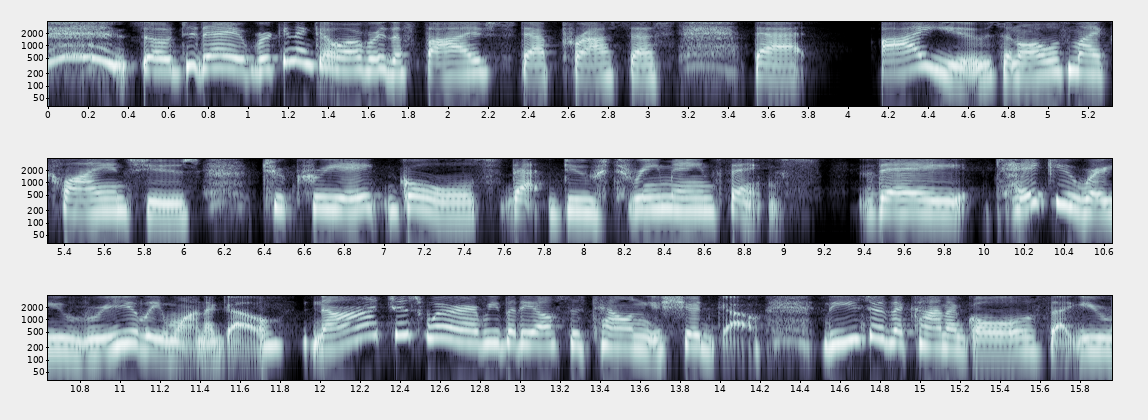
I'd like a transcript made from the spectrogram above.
so today we're going to go over the five step process that I use and all of my clients use to create goals that do three main things. They take you where you really want to go, not just where everybody else is telling you should go. These are the kind of goals that you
